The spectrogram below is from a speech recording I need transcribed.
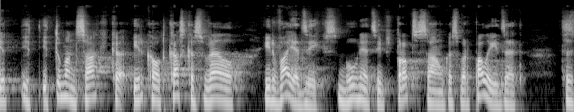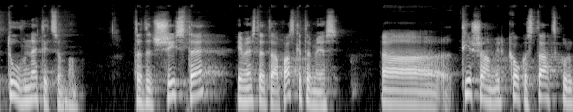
ja, ja, ja tu man saki, ka ir kaut kas, kas vēl ir ir vajadzīgs būvniecības procesā un kas var palīdzēt, tas ir tuvu neticamam. Tad šis te, ja mēs te tā paskatāmies, Uh, tiešām ir kaut kas tāds, kur,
